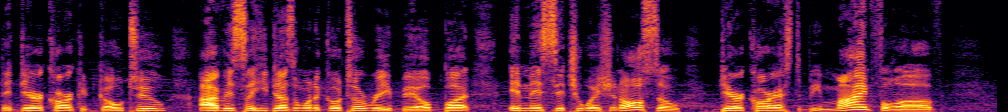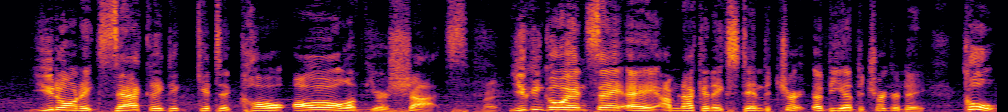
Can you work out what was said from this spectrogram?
that Derek Carr could go to. Obviously, he doesn't want to go to a rebuild, but in this situation, also Derek Carr has to be mindful of you don't exactly get to call all of your shots. You can go ahead and say, "Hey, I'm not going to extend the tri- uh, the uh, the trigger date." Cool,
